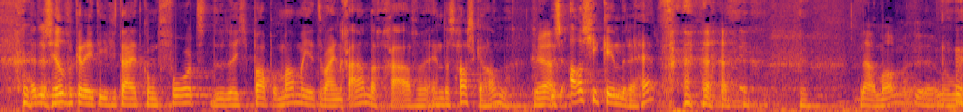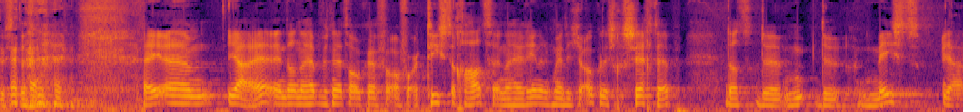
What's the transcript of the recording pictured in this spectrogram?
He, dus heel veel creativiteit komt voort doordat je papa en mama je te weinig aandacht gaven. En dat is hartstikke handig. Ja. Dus als je kinderen hebt... nou, mam, uh, mijn moeder zit... Hey, um, ja, hè, en dan hebben we het net ook even over artiesten gehad. En dan herinner ik me dat je ook wel eens gezegd hebt dat de, de meest ja,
